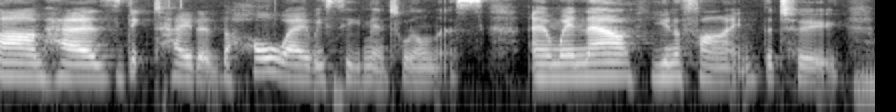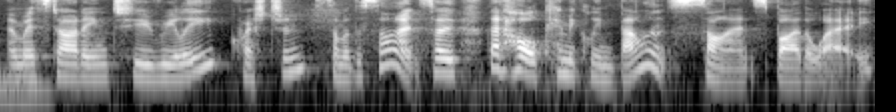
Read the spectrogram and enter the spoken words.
um, has dictated the whole way we see mental illness. And we're now unifying the two. And we're starting to really question some of the science. So, that whole chemical imbalance science, by the way,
